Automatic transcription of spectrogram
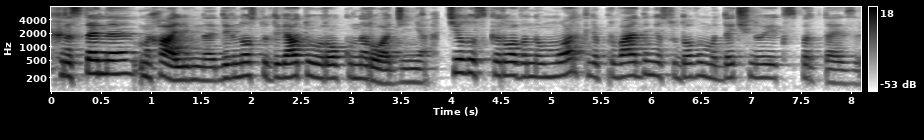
Христини Михайлівни 99-го року народження. Тіло скеровано в морг для проведення судово-медичної експертизи.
